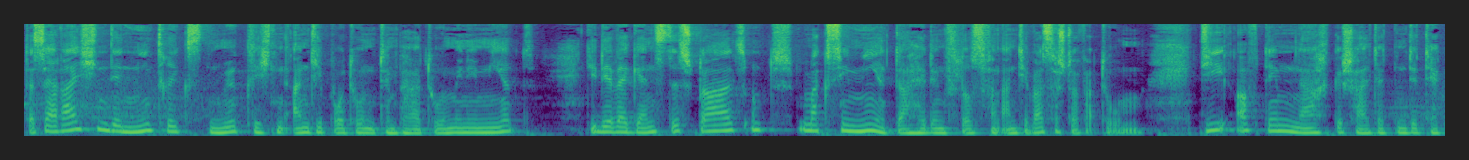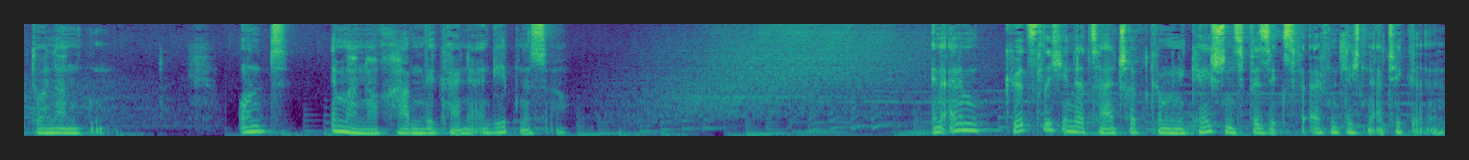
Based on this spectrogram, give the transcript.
Das Erreichen der niedrigsten möglichen Antiprotonentemperatur minimiert die Divergenz des Strahls und maximiert daher den Fluss von Antiwasserstoffatomen, die auf dem nachgeschalteten Detektor landen. Und immer noch haben wir keine Ergebnisse. In einem kürzlich in der Zeitschrift Communications Physics veröffentlichten Artikel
